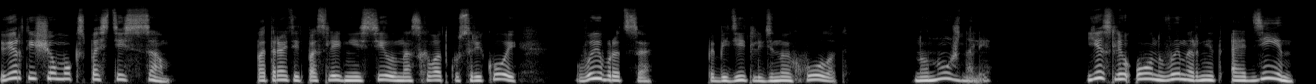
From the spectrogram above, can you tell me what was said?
Верт еще мог спастись сам. Потратить последние силы на схватку с рекой, выбраться, победить ледяной холод. Но нужно ли? Если он вынырнет один,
